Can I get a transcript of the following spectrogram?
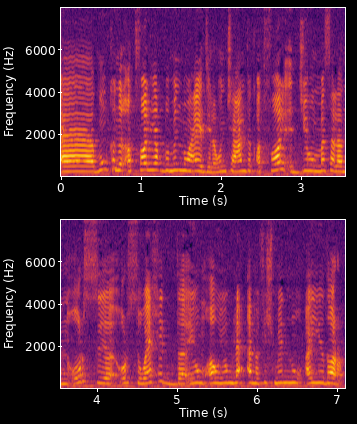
آه ممكن الأطفال ياخدوا منه عادي. لو أنت عندك أطفال اديهم مثلا قرص قرص واحد يوم أو يوم لأ مفيش منه أي ضرر.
